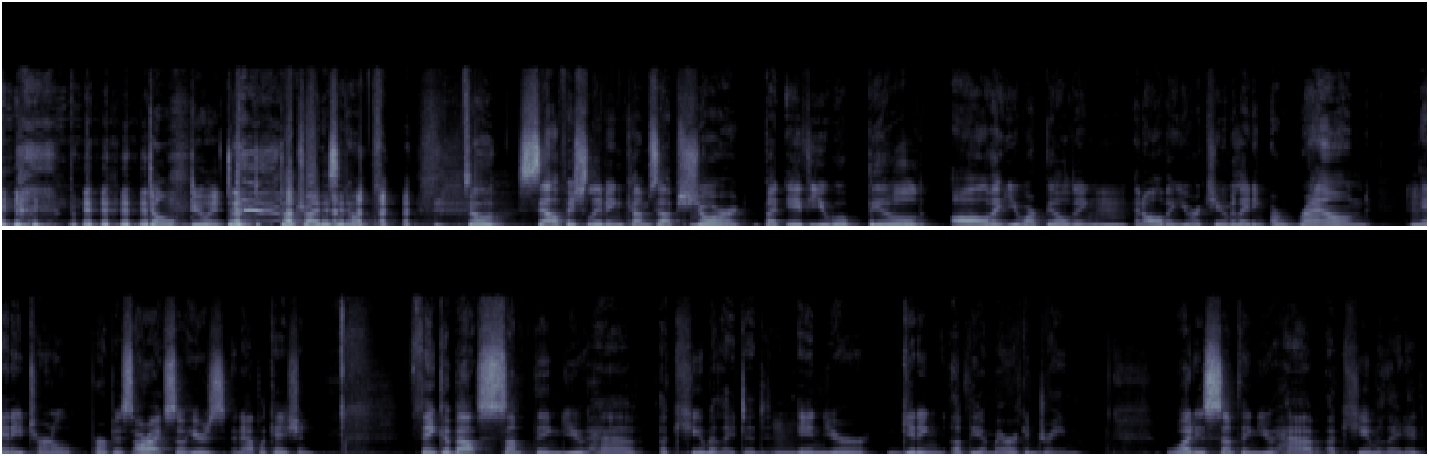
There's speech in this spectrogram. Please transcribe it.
Don't do it. don't, don't try this at home. So selfish living comes up mm. short, but if you will build all that you are building mm. and all that you are accumulating around mm. an eternal purpose. All right, so here's an application. Think about something you have accumulated in your getting of the American dream. What is something you have accumulated?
